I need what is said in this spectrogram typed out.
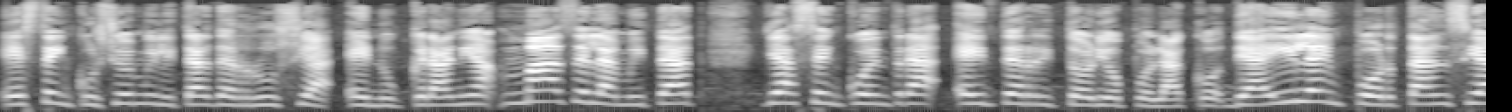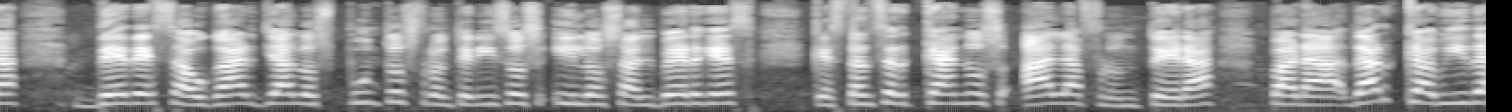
esta incursión militar de Rusia en Ucrania, más de la mitad ya se encuentra en territorio polaco. De ahí la importancia de desahogar ya los puntos fronterizos y los albergues que están cercanos a la frontera para dar vida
